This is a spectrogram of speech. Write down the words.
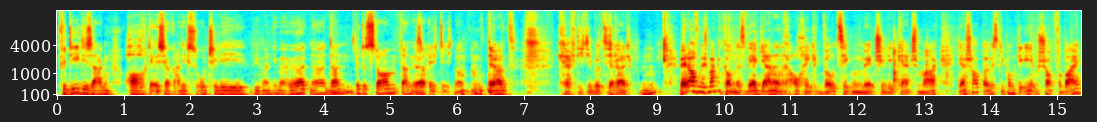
Für die, die sagen, oh, der ist ja gar nicht so chili, wie man immer hört. Ne? Dann mhm. bitte Storm, dann ist ja. er richtig. Ne? Der hat kräftig die Würzigkeit. Genau. Mhm. Wer auf den Geschmack gekommen ist, wer gerne einen rauchig-würzigen mit Chili Catch mag, der schaut bei whisky.de im Shop vorbei.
